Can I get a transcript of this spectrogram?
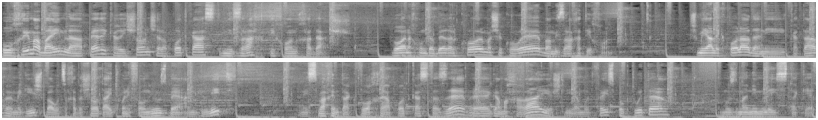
ברוכים הבאים לפרק הראשון של הפודקאסט מזרח תיכון חדש, בו אנחנו נדבר על כל מה שקורה במזרח התיכון. שמי אלק פולארד, אני כתב ומגיש בערוץ החדשות i24 News באנגלית. אני אשמח אם תעקבו אחרי הפודקאסט הזה, וגם אחריי, יש לי עמוד פייסבוק, טוויטר, מוזמנים להסתכל.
